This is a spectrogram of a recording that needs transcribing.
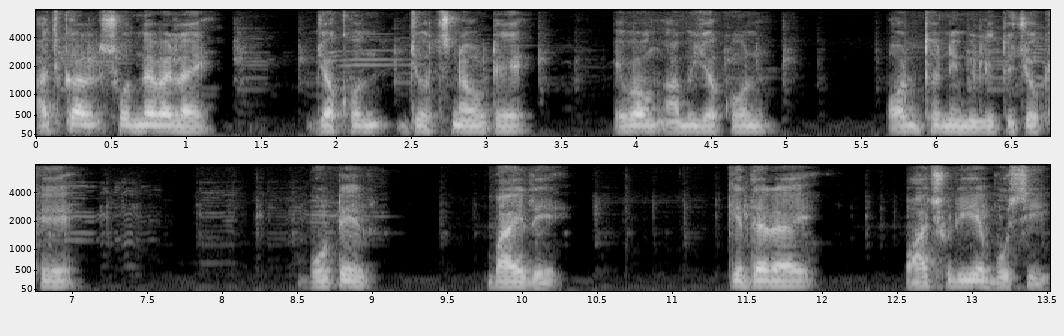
আজকাল সন্ধ্যাবেলায় যখন জ্যোৎস্না ওঠে এবং আমি যখন অর্ধনিমিলিত চোখে বোটের বাইরে কেদারায় পা ছড়িয়ে বসি,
